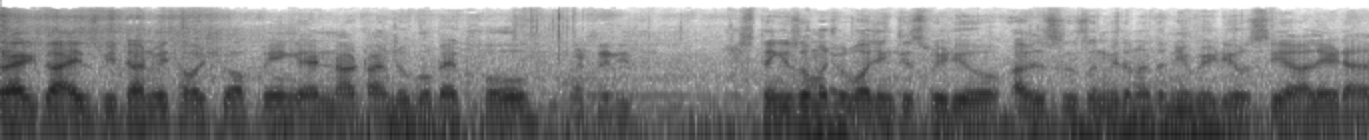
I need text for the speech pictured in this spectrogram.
Right guys, we're done with our shopping and now time to go back home. Mercedes. Thank you so much for watching this video. I will see you soon with another new video. See ya later.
